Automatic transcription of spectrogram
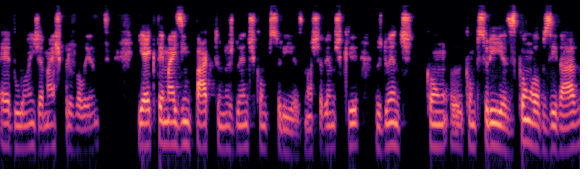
é de longe a mais prevalente e é que tem mais impacto nos doentes com psoríase. Nós sabemos que os doentes com, com psoríase, com obesidade,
